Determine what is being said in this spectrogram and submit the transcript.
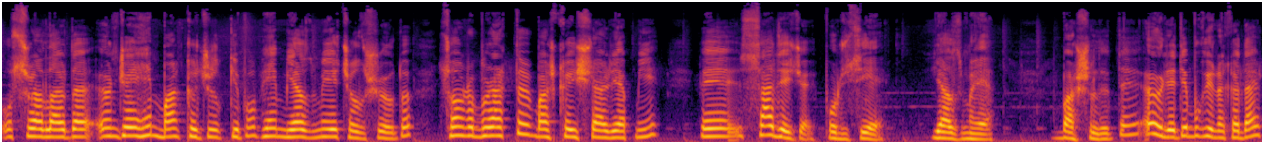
O sıralarda önce hem bankacılık yapıp hem yazmaya çalışıyordu. Sonra bıraktı başka işler yapmayı ve sadece polisiye yazmaya başladı. Öyle de bugüne kadar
